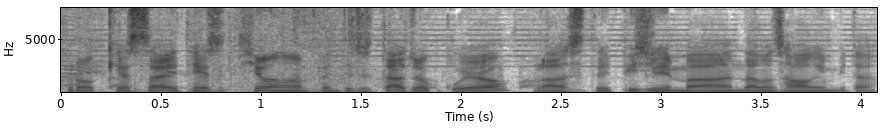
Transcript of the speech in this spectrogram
그렇게 사이트에서 튀어나온 밴드를 따줬고요. 라스트 비질만 남은 상황입니다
